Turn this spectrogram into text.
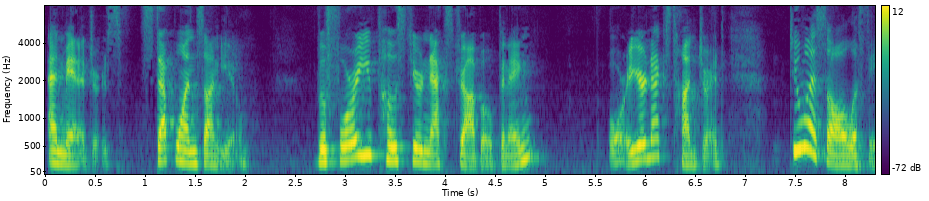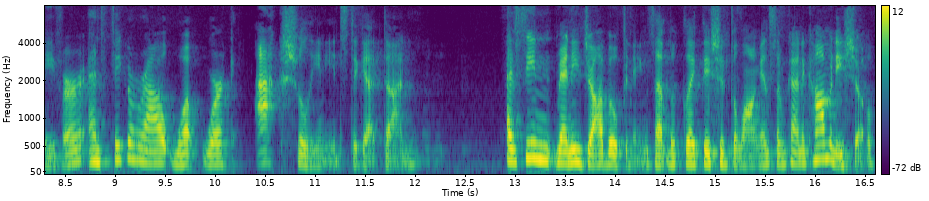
and managers, step one's on you. Before you post your next job opening or your next hundred, do us all a favor and figure out what work actually needs to get done. I've seen many job openings that look like they should belong in some kind of comedy show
